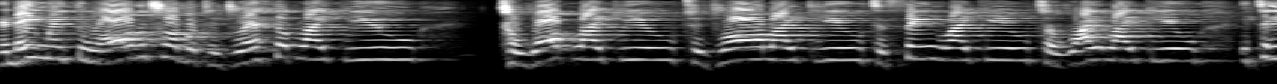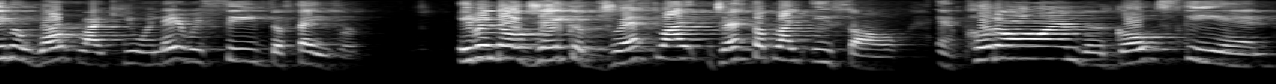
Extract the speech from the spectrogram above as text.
And they went through all the trouble to dress up like you, to walk like you, to draw like you, to sing like you, to write like you, to even work like you, and they received the favor. Even though Jacob dressed like dressed up like Esau and put on the goat skin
